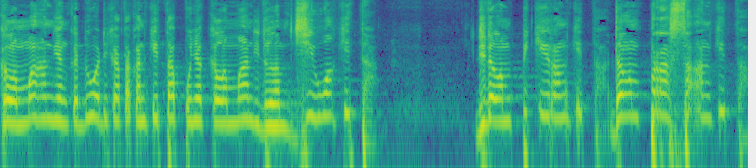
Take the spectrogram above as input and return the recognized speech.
kelemahan yang kedua dikatakan kita punya kelemahan di dalam jiwa kita. Di dalam pikiran kita, dalam perasaan kita,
